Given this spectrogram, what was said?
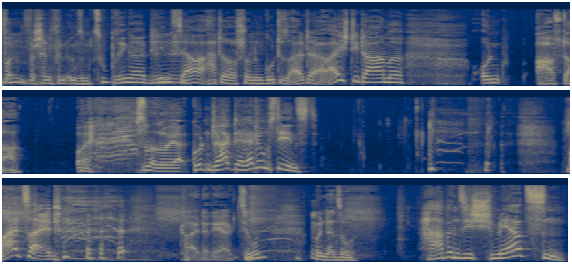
von, wahrscheinlich von irgendeinem Zubringerdienst, ja, hatte auch schon ein gutes Alter erreicht, die Dame, und aß da. Und das war so, ja, guten Tag, der Rettungsdienst. Mahlzeit. Keine Reaktion. Und dann so, haben Sie Schmerzen?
